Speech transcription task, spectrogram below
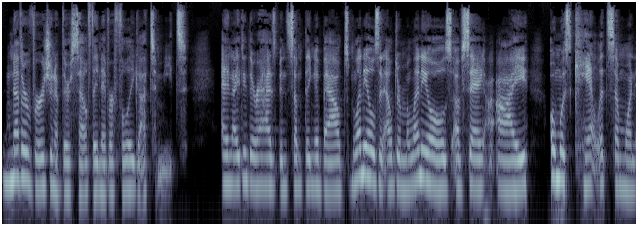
another version of their self they never fully got to meet. And I think there has been something about millennials and elder millennials of saying, I almost can't let someone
